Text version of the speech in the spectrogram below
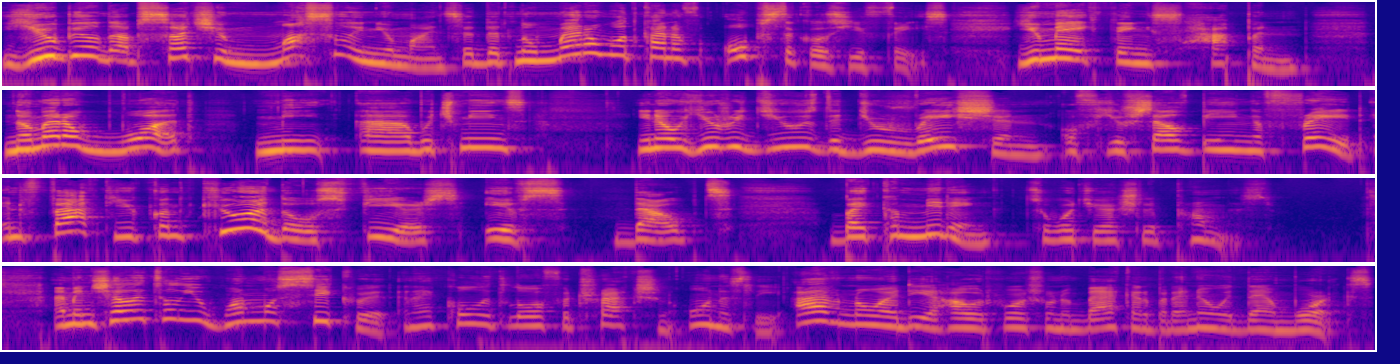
You build up such a muscle in your mindset that no matter what kind of obstacles you face, you make things happen. No matter what, mean, uh, which means you know, you reduce the duration of yourself being afraid. In fact, you can cure those fears, ifs, doubts by committing to what you actually promised. I mean, shall I tell you one more secret? And I call it law of attraction. Honestly, I have no idea how it works from the back end, but I know it damn works.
